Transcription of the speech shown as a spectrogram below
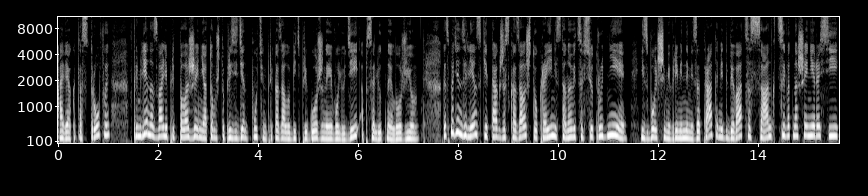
авиакатастрофы. В Кремле назвали предположение о том, что президент Путин приказал убить Пригожина и его людей абсолютной ложью. Господин Зеленский также сказал, что Украине становится все труднее и с большими временными затратами добиваться санкций в отношении России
